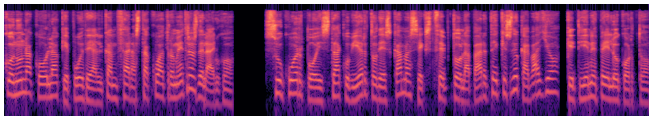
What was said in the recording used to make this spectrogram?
con una cola que puede alcanzar hasta 4 metros de largo. Su cuerpo está cubierto de escamas excepto la parte que es de caballo, que tiene pelo corto.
